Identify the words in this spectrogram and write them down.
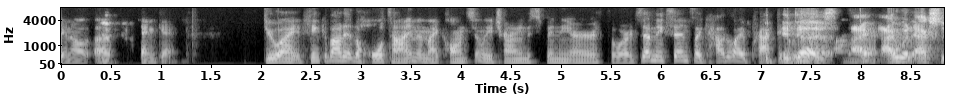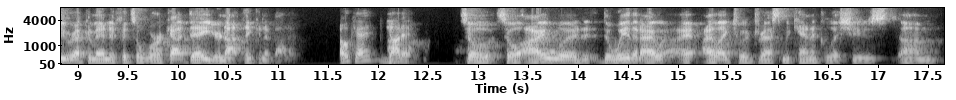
you know a 10k do i think about it the whole time am i constantly trying to spin the earth or does that make sense like how do i practically It does. I, I would actually recommend if it's a workout day, you're not thinking about it. okay got it So, so I would the way that I, I, I like to address mechanical issues um,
